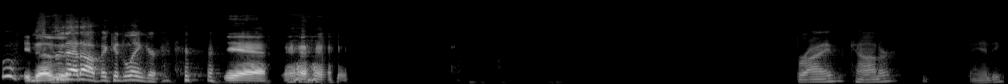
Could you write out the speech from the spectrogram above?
whew, He you does screw it. that up, it could linger. Yeah. Brian, Connor, Andy.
